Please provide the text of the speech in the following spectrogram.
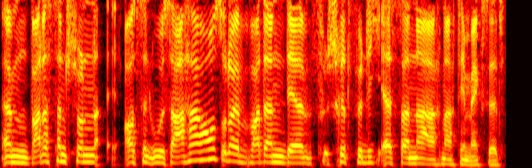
Ähm, war das dann schon aus den USA heraus oder war dann der Schritt für dich erst danach, nach dem Exit?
